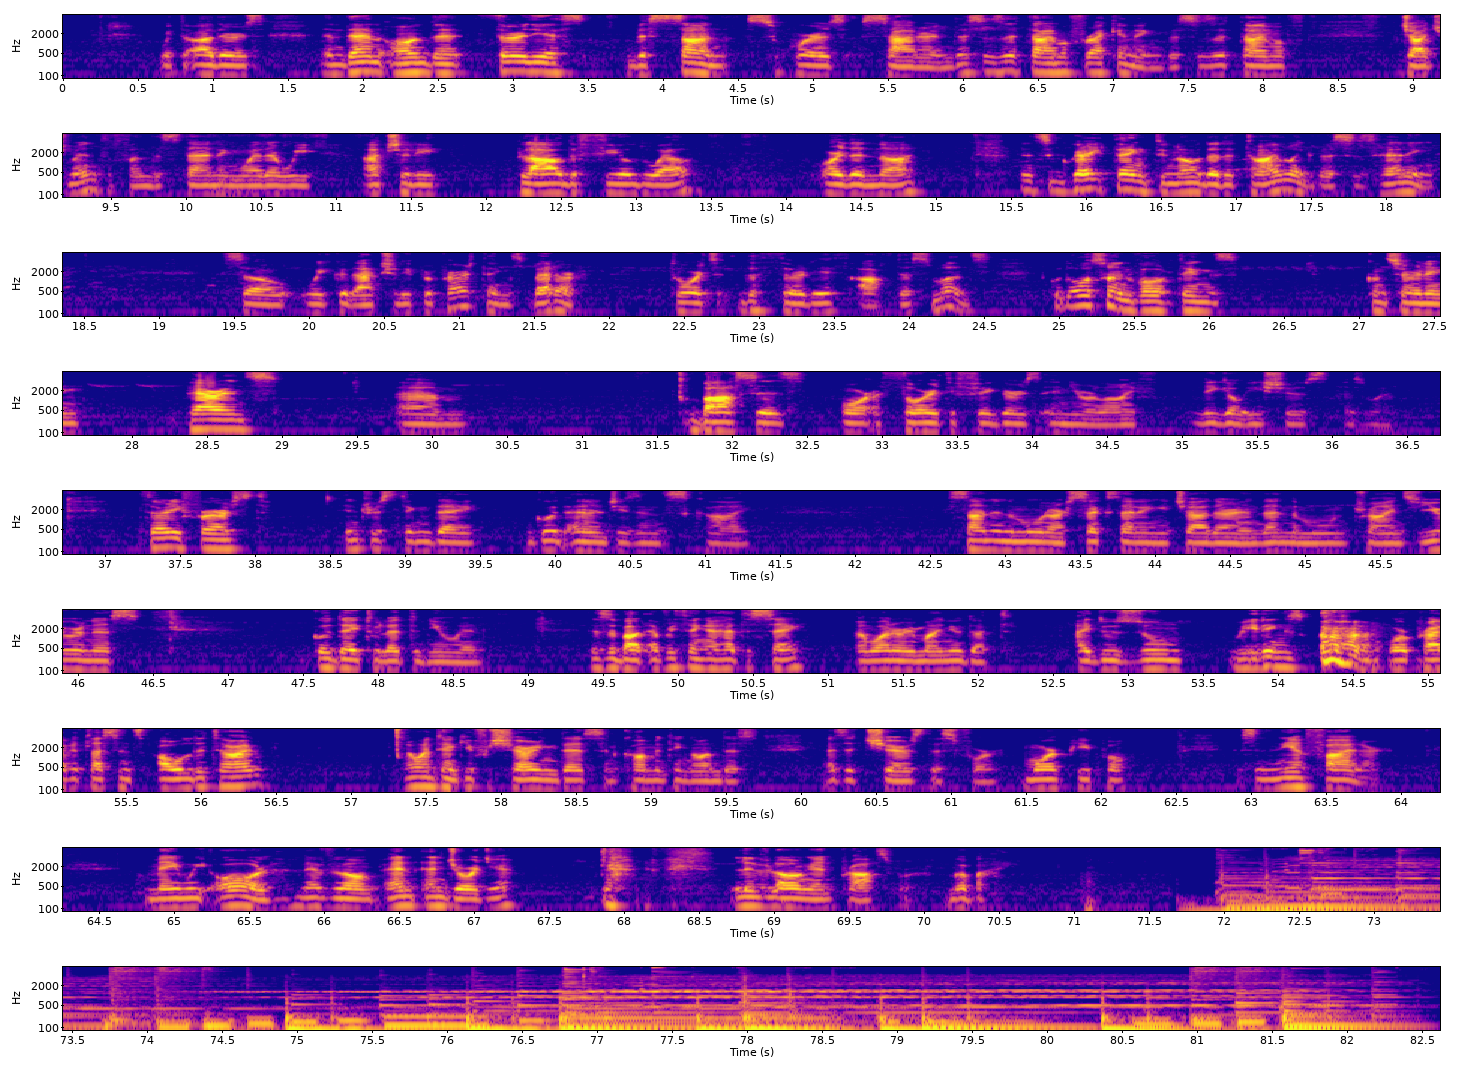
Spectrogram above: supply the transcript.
with others. And then on the 30th, the Sun squares Saturn. This is a time of reckoning. This is a time of judgment, of understanding whether we actually plow the field well or did not. It's a great thing to know that a time like this is heading. So we could actually prepare things better towards the 30th of this month. It could also involve things concerning parents, um, bosses or authority figures in your life, legal issues as well. 31st, interesting day, good energies in the sky. Sun and the moon are sextiling each other and then the moon trines Uranus. Good day to let the new in. This is about everything I had to say. I want to remind you that I do Zoom readings or private lessons all the time. I want to thank you for sharing this and commenting on this as it shares this for more people. This is Nia Filer. May we all live long, and, and Georgia, live long and prosper. Bye-bye.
